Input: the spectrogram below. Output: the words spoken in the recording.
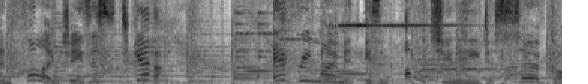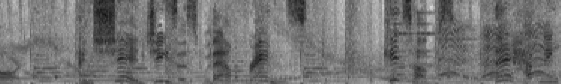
and follow Jesus together. Every moment is an opportunity to serve God and share Jesus with our friends. Kids Hubs, they're happening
